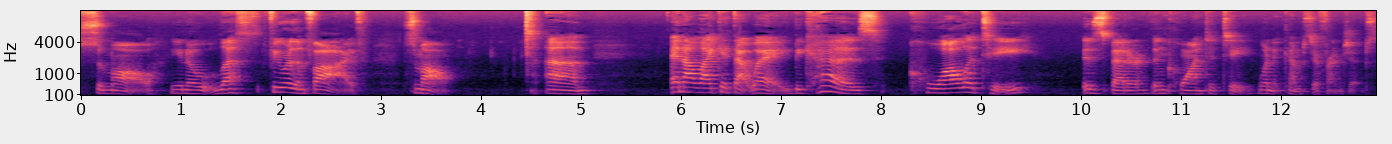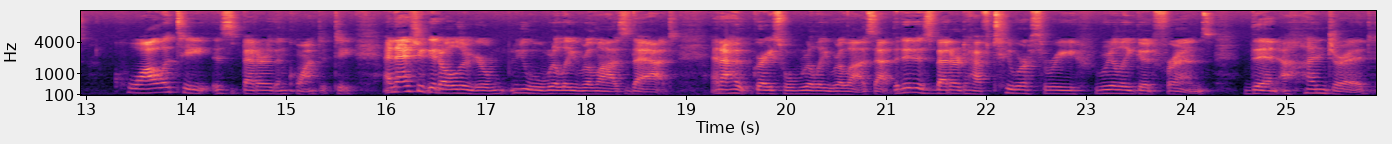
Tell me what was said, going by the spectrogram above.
small. You know, less fewer than five. Small. Um, And I like it that way because quality is better than quantity when it comes to friendships. Quality is better than quantity. And as you get older, you you will really realize that. And I hope Grace will really realize that that it is better to have two or three really good friends than a hundred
